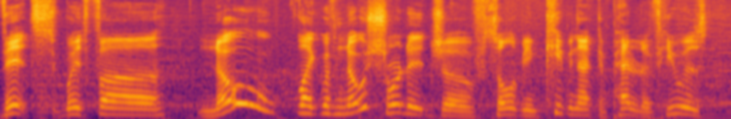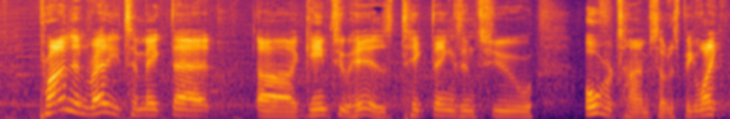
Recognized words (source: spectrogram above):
Vitz with uh, no like with no shortage of Solar Beam keeping that competitive. He was primed and ready to make that uh, game two his, take things into overtime, so to speak. Like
